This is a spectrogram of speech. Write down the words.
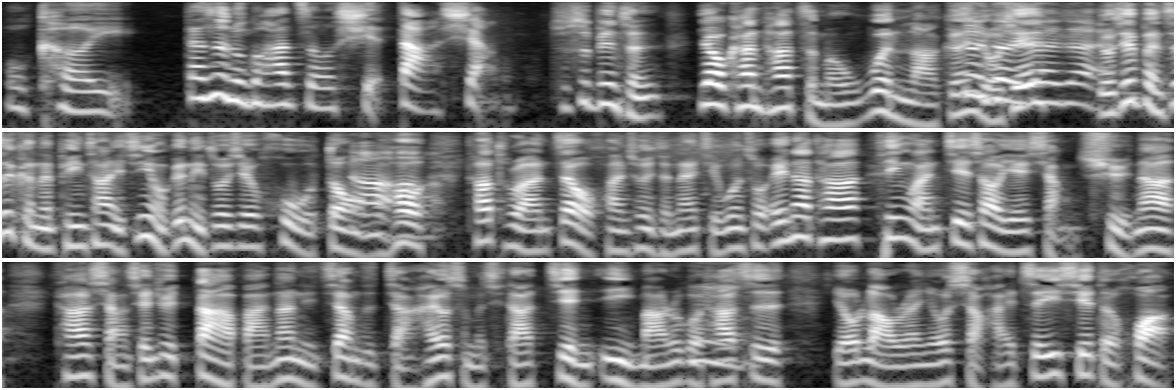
我可以。但是如果他只有写大象。就是变成要看他怎么问啦，跟有些有些粉丝可能平常已经有跟你做一些互动，嗯然后他突然在我环球影城那集问说，哎，那他听完介绍也想去，那他想先去大阪，那你这样子讲还有什么其他建议吗？如果他是有老人有小孩这一些的话，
